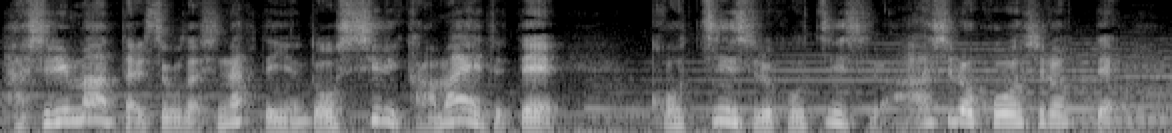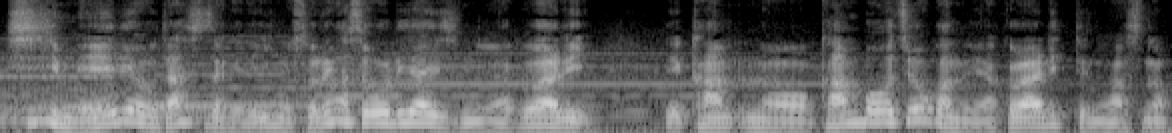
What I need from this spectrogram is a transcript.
走り回ったりすることはしなくていいの。どっしり構えてて、こっちにする、こっちにする、ああしろ、こうしろって、指示命令を出すだけでいいの。それが総理大臣の役割。で、かんの官房長官の役割っていうのは、その、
